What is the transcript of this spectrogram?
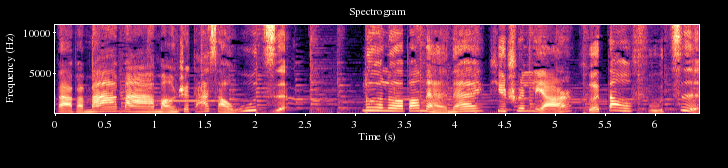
爸爸妈妈忙着打扫屋子，乐乐帮奶奶贴春联儿和道福字。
